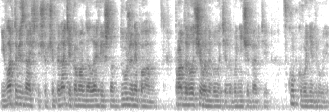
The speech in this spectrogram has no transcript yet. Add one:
І варто відзначити, що в чемпіонаті команда Алегрі йшла дуже непогано. Правда, величі вони вилетіли в одній четвертій, в Кубку в одній другій.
